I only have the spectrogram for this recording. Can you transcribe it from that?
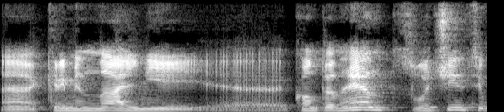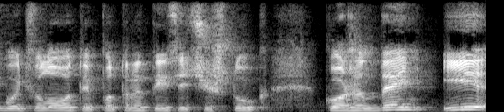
е, кримінальний е, контингент. Злочинці будуть виловити по 3 тисячі штук кожен день. І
